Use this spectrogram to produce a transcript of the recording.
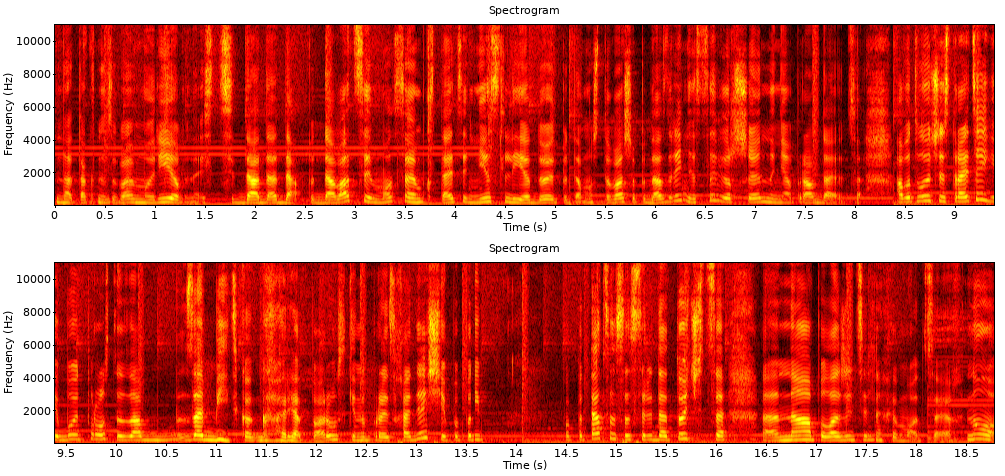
на так называемую ревность. Да-да-да, поддаваться эмоциям, кстати, не следует, потому что ваши подозрения совершенно не оправдаются. А вот лучшей стратегией будет просто забить, как говорят по-русски, на происходящее и попытаться сосредоточиться э, на положительных эмоциях. Ну,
